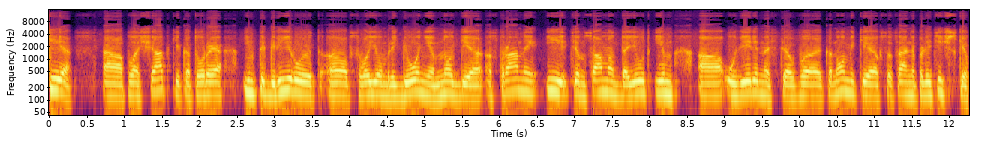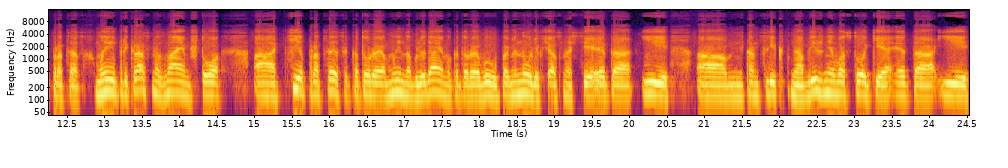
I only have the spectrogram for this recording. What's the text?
те площадки, которые интегрируют э, в своем регионе многие страны и тем самым дают им э, уверенность в экономике, в социально-политических процессах. Мы прекрасно знаем, что те процессы, которые мы наблюдаем и которые вы упомянули, в частности, это и конфликт на Ближнем Востоке, это и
